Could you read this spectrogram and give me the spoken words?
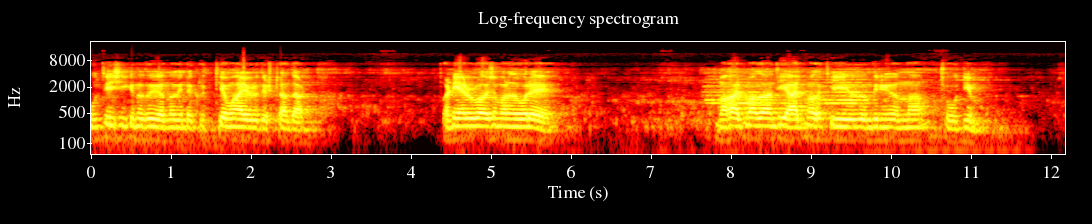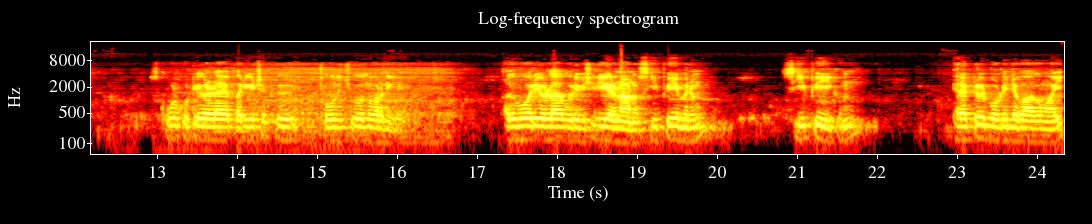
ഉദ്ദേശിക്കുന്നത് എന്നതിന്റെ കൃത്യമായ ഒരു ദൃഷ്ടാന്താണ് പണ്ട് പ്രാവശ്യം പറഞ്ഞതുപോലെ മഹാത്മാഗാന്ധി ആത്മഹത്യ ചെയ്തത് എന്തിനു എന്ന ചോദ്യം സ്കൂൾ കുട്ടികളുടെ പരീക്ഷയ്ക്ക് ചോദിച്ചു എന്ന് പറഞ്ഞില്ലേ? അതുപോലെയുള്ള ഒരു വിശദീകരണമാണ് സി പി എമ്മിനും സി പി ഐക്കും ഇലക്ട്രൽ ബോർഡിന്റെ ഭാഗമായി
